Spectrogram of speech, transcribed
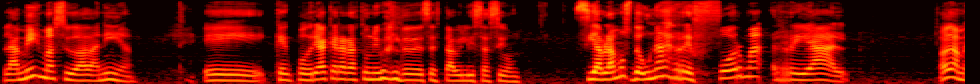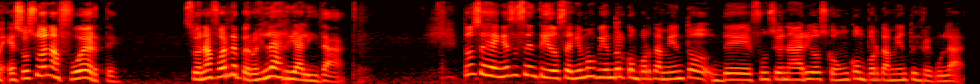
la misma ciudadanía, eh, que podría crear hasta un nivel de desestabilización. Si hablamos de una reforma real, Óigame, eso suena fuerte, suena fuerte, pero es la realidad. Entonces, en ese sentido, seguimos viendo el comportamiento de funcionarios con un comportamiento irregular.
